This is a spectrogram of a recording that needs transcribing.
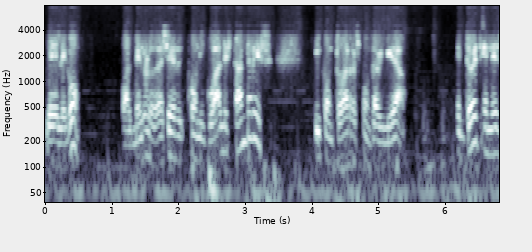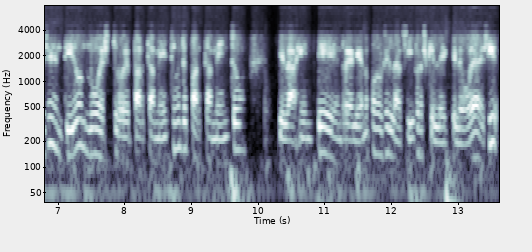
le delegó, o al menos lo debe hacer con iguales estándares y con toda responsabilidad. Entonces, en ese sentido, nuestro departamento es un departamento que la gente en realidad no conoce las cifras que le, que le voy a decir.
